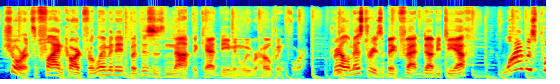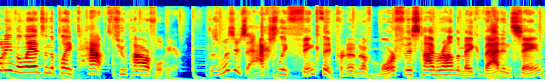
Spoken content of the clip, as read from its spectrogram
Sure, it's a fine card for limited, but this is not the cat demon we were hoping for. Trail of Mystery is a big fat WTF. Why was putting the lands in the play tapped too powerful here? Does Wizards actually think they printed enough morph this time around to make that insane?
